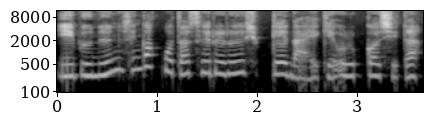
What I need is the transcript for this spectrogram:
이분은 생각보다 스르르 쉽게 나에게 올 것이다.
